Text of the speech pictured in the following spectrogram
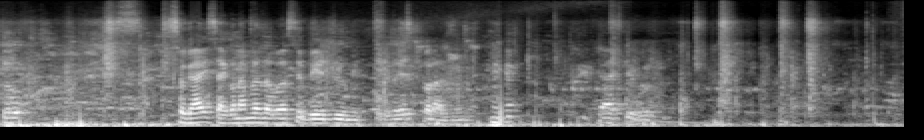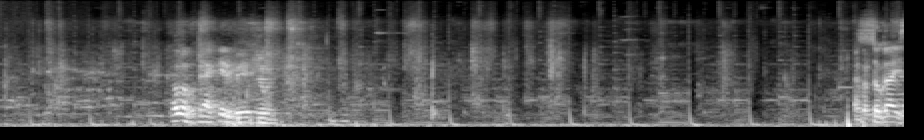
তো সো গাইস এখন আমরা যাব হচ্ছে বেডরুমে রেস্ট করার জন্য। আজকে ও ব্যাকের বেডরুম তো গাইস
